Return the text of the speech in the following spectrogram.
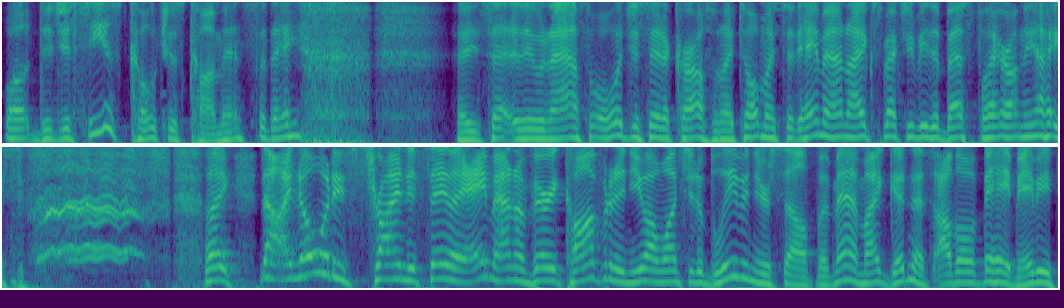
Well, did you see his coach's comments today? he said they would ask, "Well, what'd you say to Carlsson?" I told him, "I said, hey man, I expect you to be the best player on the ice." like now, I know what he's trying to say. Like, hey man, I'm very confident in you. I want you to believe in yourself. But man, my goodness. Although, hey, maybe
